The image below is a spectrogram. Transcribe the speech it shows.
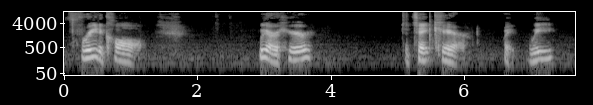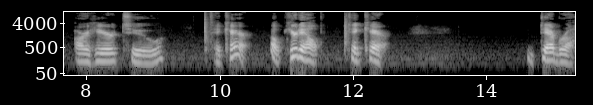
free to call. We are here to take care. Wait, we are here to take care. Oh, here to help. Take care. Deborah.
